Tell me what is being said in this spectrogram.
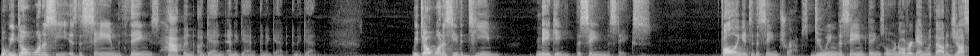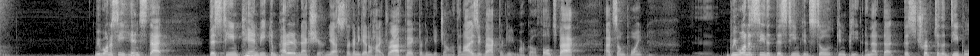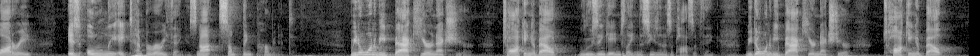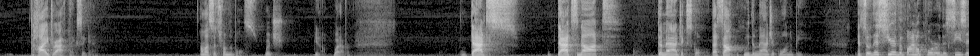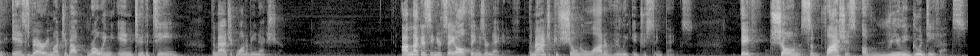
What we don't want to see is the same things happen again and again and again and again. We don't want to see the team making the same mistakes, falling into the same traps, doing the same things over and over again without adjustment. We want to see hints that this team can be competitive next year. And yes, they're going to get a high draft pick. They're going to get Jonathan Isaac back. They're going to get Markelle Fultz back at some point we want to see that this team can still compete and that, that this trip to the deep lottery is only a temporary thing. It's not something permanent. We don't want to be back here next year talking about losing games late in the season as a positive thing. We don't want to be back here next year talking about high draft picks again. Unless it's from the Bulls, which, you know, whatever. That's that's not the Magic's goal. That's not who the Magic want to be. And so this year, the final quarter of the season is very much about growing into the team the Magic want to be next year. I'm not going to sit here and say all things are negative. The Magic have shown a lot of really interesting things. They've shown some flashes of really good defense.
